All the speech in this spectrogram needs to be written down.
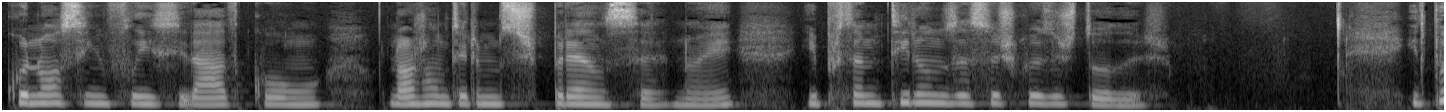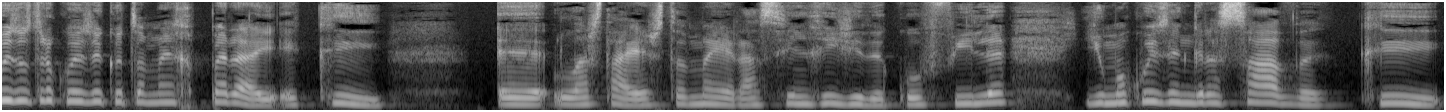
com a nossa infelicidade, com nós não termos esperança, não é? E portanto tiram-nos essas coisas todas. E depois outra coisa que eu também reparei é que Uh, lá está, esta mãe era assim rígida com a filha, e uma coisa engraçada que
